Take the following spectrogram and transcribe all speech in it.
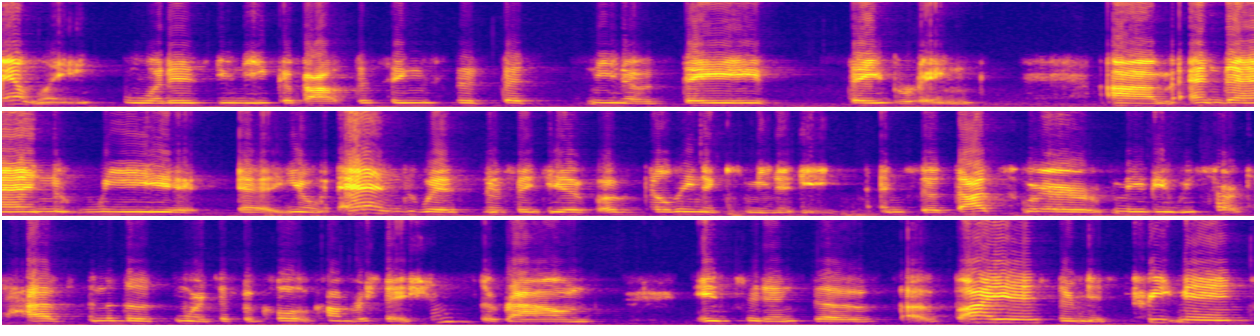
family what is unique about the things that that you know they they bring um, and then we, uh, you know, end with this idea of, of building a community. And so that's where maybe we start to have some of those more difficult conversations around incidents of, of bias or mistreatment.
